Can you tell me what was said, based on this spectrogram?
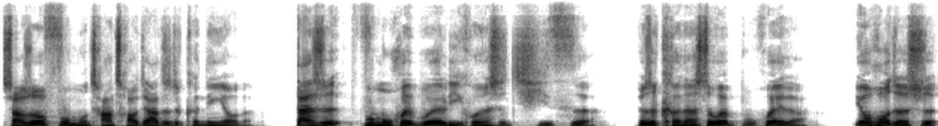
小时候父母常吵架，这是肯定有的。但是父母会不会离婚是其次，就是可能是会不会的。又或者是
